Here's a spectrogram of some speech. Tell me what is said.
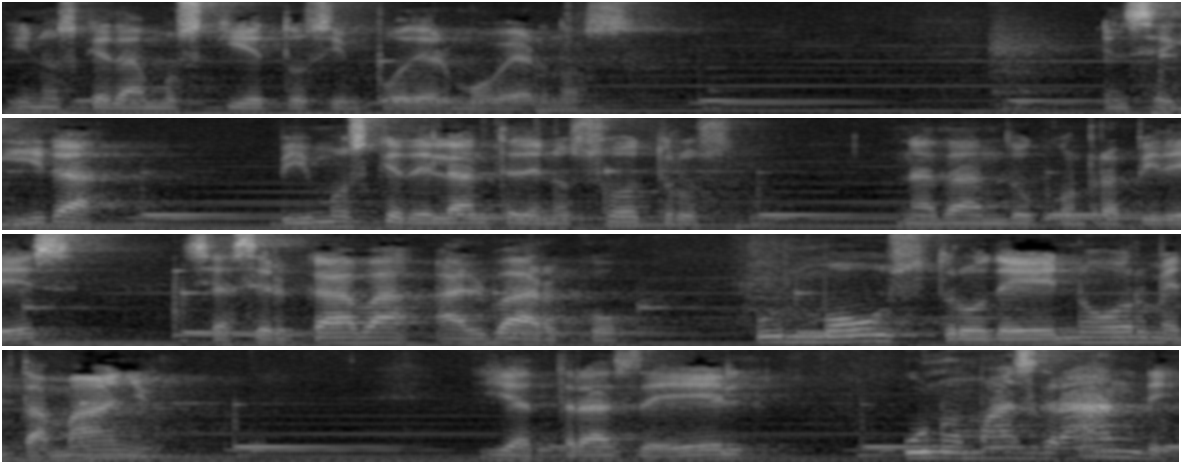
y nos quedamos quietos sin poder movernos. Enseguida vimos que delante de nosotros, nadando con rapidez, se acercaba al barco un monstruo de enorme tamaño y atrás de él uno más grande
